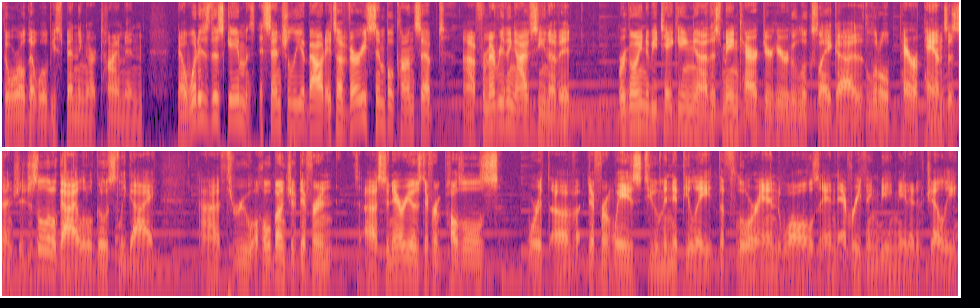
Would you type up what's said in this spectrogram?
the world that we'll be spending our time in. Now, what is this game essentially about? It's a very simple concept. Uh, from everything I've seen of it, we're going to be taking uh, this main character here who looks like a little pair of pants, essentially. Just a little guy, a little ghostly guy, uh, through a whole bunch of different uh, scenarios, different puzzles worth of different ways to manipulate the floor and walls and everything being made out of jelly.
